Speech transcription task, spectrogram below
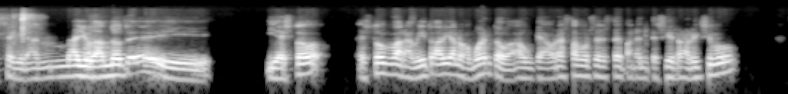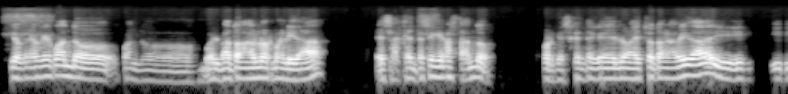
seguirán ayudándote y, y, esto, esto para mí todavía no ha muerto, aunque ahora estamos en este paréntesis rarísimo, yo creo que cuando, cuando vuelva toda la normalidad, esa gente seguirá estando, porque es gente que lo ha hecho toda la vida y, y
